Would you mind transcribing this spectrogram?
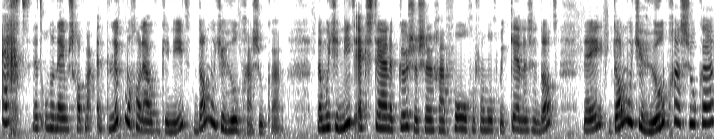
echt het ondernemerschap, maar het lukt me gewoon elke keer niet, dan moet je hulp gaan zoeken. Dan moet je niet externe cursussen gaan volgen van nog meer kennis en dat. Nee, dan moet je hulp gaan zoeken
